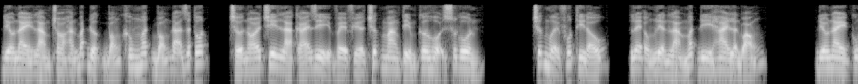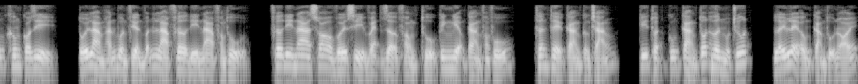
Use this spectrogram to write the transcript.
điều này làm cho hắn bắt được bóng không mất bóng đã rất tốt, chớ nói chi là cái gì về phía trước mang tìm cơ hội sút gol. Trước 10 phút thi đấu, Lệ ổng liền làm mất đi hai lần bóng. Điều này cũng không có gì, tối làm hắn buồn phiền vẫn là Ferdinand phòng thủ. Ferdinand so với sĩ vẹt dở phòng thủ kinh nghiệm càng phong phú, thân thể càng cường tráng, kỹ thuật cũng càng tốt hơn một chút, lấy Lệ ổng cảm thụ nói.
